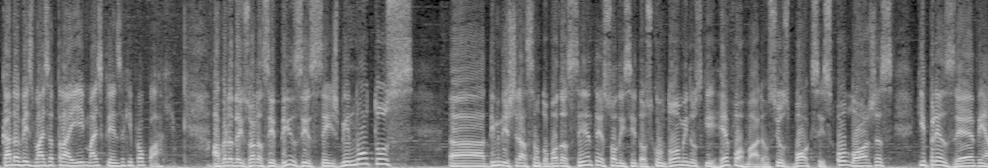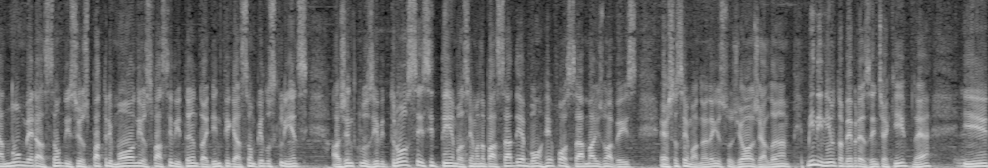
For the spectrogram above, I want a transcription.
cada vez mais atrair mais clientes aqui para o parque. Agora 10 horas e 16 minutos. A administração do Moda Center solicita aos condôminos que reformaram seus boxes ou lojas que preservem a numeração de seus patrimônios, facilitando a identificação pelos clientes. A gente, inclusive, trouxe esse tema semana passada e é bom reforçar mais uma vez esta semana, não é isso, Jorge, Alain, menininho também presente aqui, né? E,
